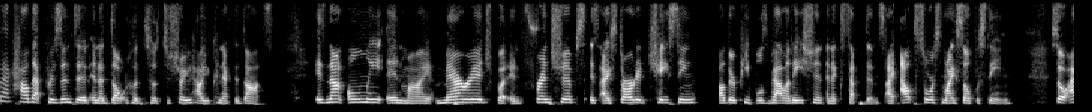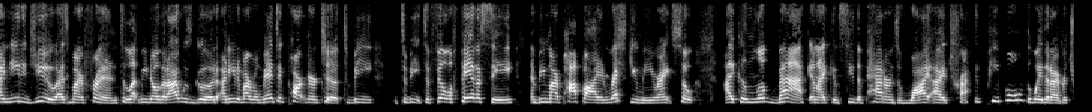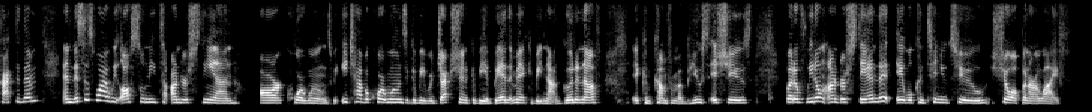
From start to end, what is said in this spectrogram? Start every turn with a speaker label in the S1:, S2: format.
S1: back how that presented in adulthood to, to show you how you connect the dots. Is not only in my marriage but in friendships is i started chasing other people's validation and acceptance. I outsourced my self-esteem so I needed you as my friend to let me know that I was good. I needed my romantic partner to to be to be to fill a fantasy and be my Popeye and rescue me, right? So I can look back and I can see the patterns of why I attracted people the way that I've attracted them. And this is why we also need to understand our core wounds. We each have a core wounds. It could be rejection, it could be abandonment, it could be not good enough, it can come from abuse issues. But if we don't understand it, it will continue to show up in our life.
